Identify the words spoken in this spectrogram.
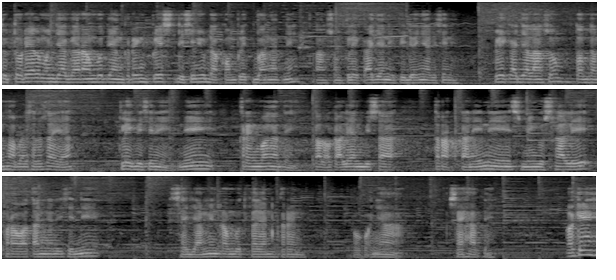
tutorial menjaga rambut yang kering please. Di sini udah komplit banget nih. Langsung klik aja nih videonya di sini. Klik aja langsung tonton sampai selesai ya. Klik di sini. Ini keren banget nih. Kalau kalian bisa terapkan ini seminggu sekali perawatannya di sini saya jamin rambut kalian keren. Pokoknya sehat nih. Oke,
